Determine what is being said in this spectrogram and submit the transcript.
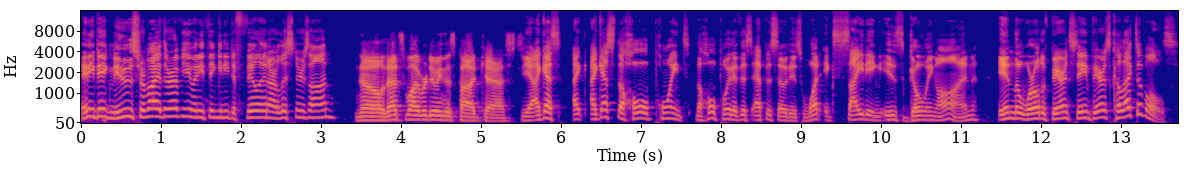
Any big news from either of you? Anything you need to fill in our listeners on? no, that's why we're doing this podcast. Yeah, I guess I, I guess the whole point the whole point of this episode is what exciting is going on in the world of Berenstain Bears collectibles.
